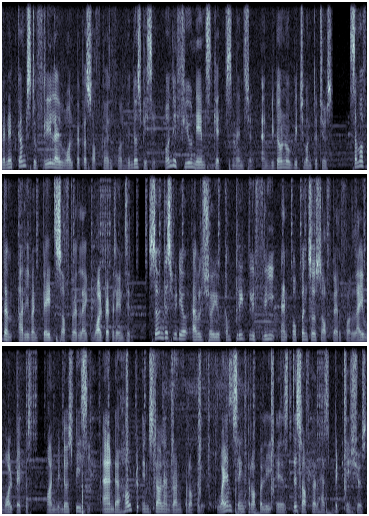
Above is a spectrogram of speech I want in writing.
When it comes to free live wallpaper software for Windows PC, only few names gets mentioned and we don't know which one to choose. Some of them are even paid software like Wallpaper Engine. So in this video, I will show you completely free and open source software for live wallpapers on Windows PC and uh, how to install and run properly. Why I'm saying properly is this software has bit issues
